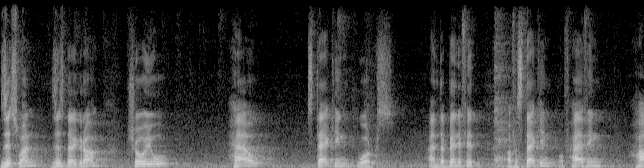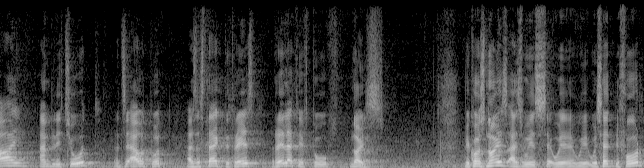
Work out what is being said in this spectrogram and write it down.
This one, this diagram, show you how stacking works and the benefit of stacking, of having high amplitude at the output as a stacked trace relative to noise. Because noise, as we, we, we, said before,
